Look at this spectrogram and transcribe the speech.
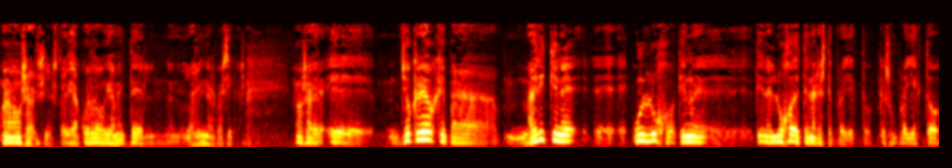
Bueno, vamos a ver, sí, estoy de acuerdo, obviamente, en, las líneas básicas. Vamos a ver, eh, yo creo que para Madrid tiene eh, un lujo, eh, tiene el lujo de tener este proyecto, que es un proyecto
